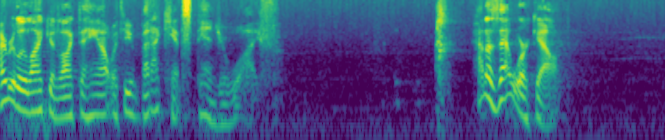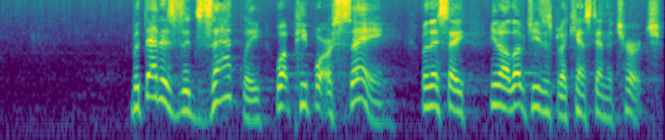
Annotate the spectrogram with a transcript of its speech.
I really like you and like to hang out with you, but I can't stand your wife. How does that work out? But that is exactly what people are saying when they say, you know, I love Jesus, but I can't stand the church.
